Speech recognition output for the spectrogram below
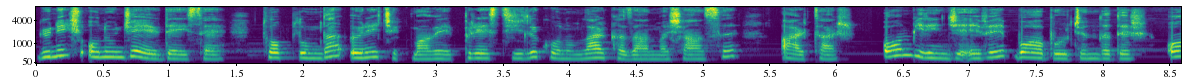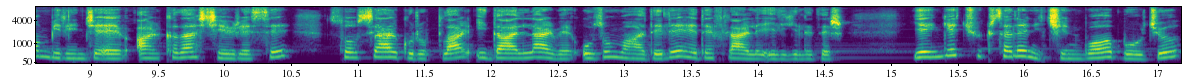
Güneş 10. evde ise toplumda öne çıkma ve prestijli konumlar kazanma şansı artar. 11. evi Boğa burcundadır. 11. ev arkadaş çevresi, sosyal gruplar, idealler ve uzun vadeli hedeflerle ilgilidir. Yengeç yükselen için Boğa burcu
